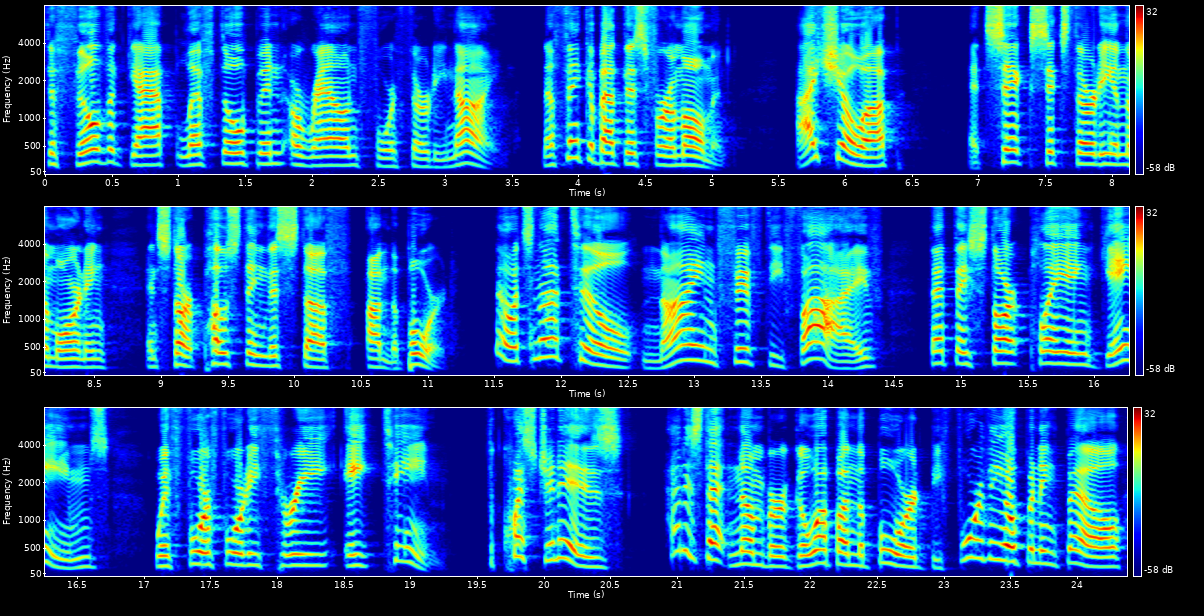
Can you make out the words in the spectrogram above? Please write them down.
to fill the gap left open around 439. Now think about this for a moment. I show up at 6, 6:30 in the morning and start posting this stuff on the board. Now, it's not till 9:55 that they start playing games with 443.18. The question is, how does that number go up on the board before the opening bell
